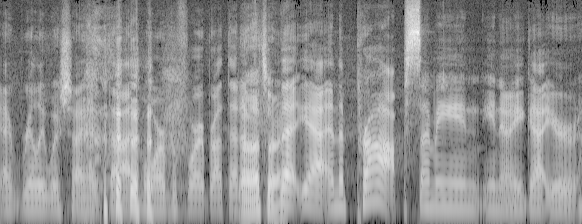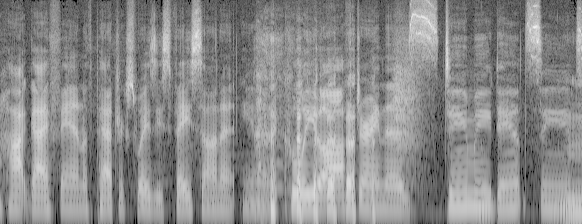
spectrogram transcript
I really wish I had thought more before I brought that No, up. that's all right. But yeah, and the props. I mean, you know, you got your hot guy fan with Patrick Swayze's face on it, you know, to cool you off during those steamy dance scenes.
